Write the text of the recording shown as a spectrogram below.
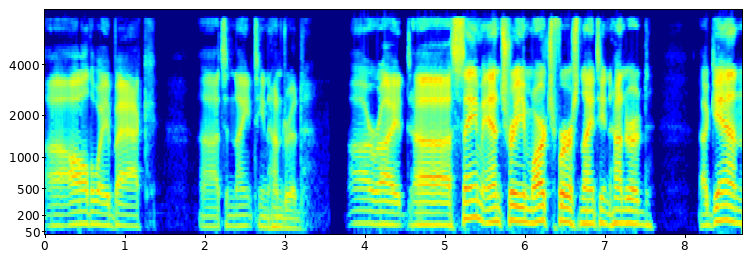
uh, all the way back uh, to 1900. All right, uh, same entry, March 1st, 1900. Again,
